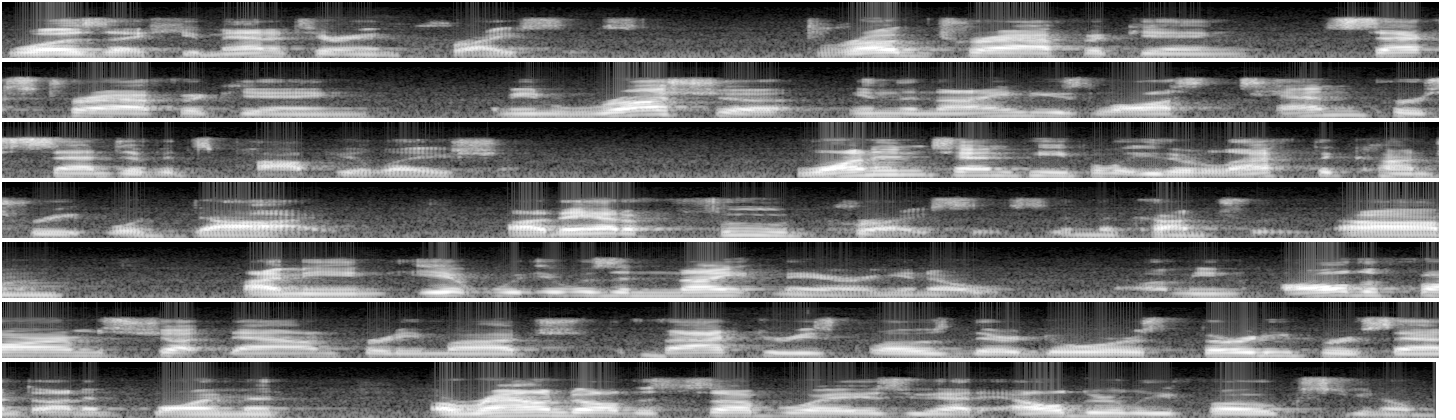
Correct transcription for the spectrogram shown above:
was a humanitarian crisis. Drug trafficking, sex trafficking. I mean, Russia in the 90s lost 10% of its population. One in 10 people either left the country or died. Uh, they had a food crisis in the country. Um, I mean, it, it was a nightmare. You know, I mean, all the farms shut down pretty much. The factories closed their doors. Thirty percent unemployment. Around all the subways, you had elderly folks, you know,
